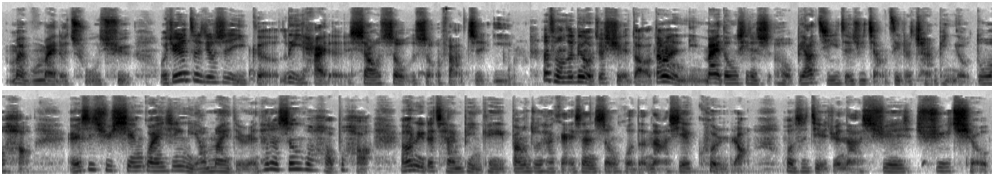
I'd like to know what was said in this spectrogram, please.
卖不卖得出去。我觉得这就是一个厉害的销售的手法之一。那从这边我就学到，当然你卖东西的时候，不要急着去讲自己的产品有多好，而是去先关心你要卖的人他的生活好不好，然后你的产品可以帮助他改善生活的哪些困扰，或者是解决哪些需求，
